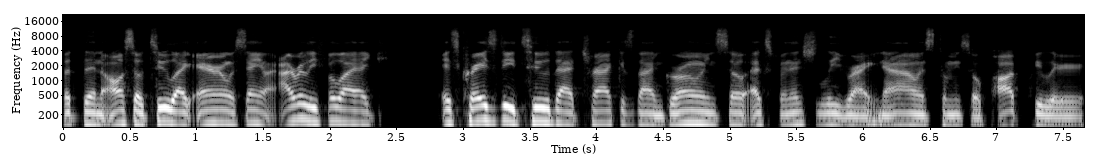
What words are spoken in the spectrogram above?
But then also too, like Aaron was saying, like, I really feel like it's crazy too that track is like growing so exponentially right now. It's coming so popular,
